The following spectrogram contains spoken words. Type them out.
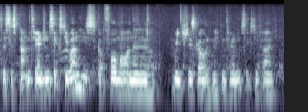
So this is pattern 361. He's got four more, and then he'll reach his goal of making 365.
